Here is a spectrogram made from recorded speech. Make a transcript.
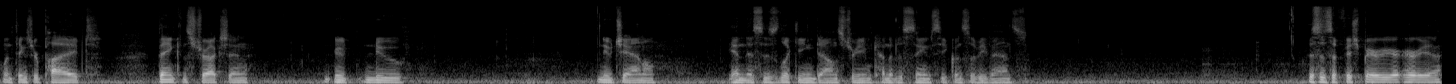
when things were piped, bank construction, new, new, new channel. And this is looking downstream, kind of the same sequence of events. This is a fish barrier area,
